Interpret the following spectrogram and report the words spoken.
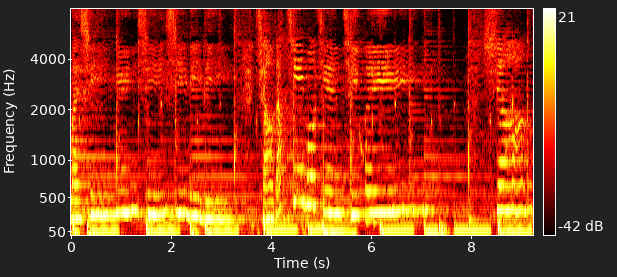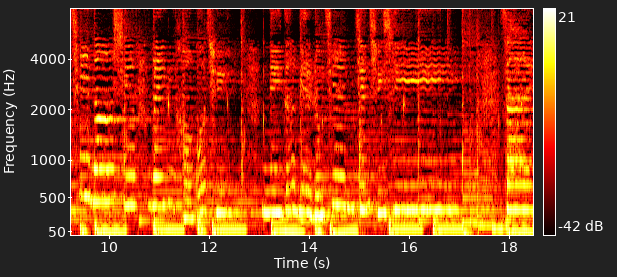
外细雨淅淅沥沥，敲打寂寞，捡起回忆。想起那些美好过去，你的面容渐渐清晰。在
